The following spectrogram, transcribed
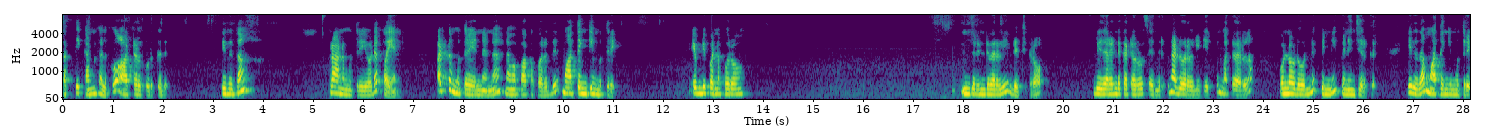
சக்தி கண்களுக்கும் ஆற்றல் கொடுக்குது. இதுதான் பிராணமுத்திரையோட பயன். அடுத்த முத்திரை என்னன்னா நம்ம பார்க்க போகிறது மாத்தங்கி முத்திரை. எப்படி பண்ண போகிறோம் இந்த ரெண்டு விரலையும் இப்படி வச்சுக்கிறோம். புரியுதா? ரெண்டு கட்டரும் சேர்ந்துருக்கு நடுவரல் நீட்டி இருக்கு மற்ற விரலாம் ஒன்றோடு ஒன்று பின்னி பிணிஞ்சிருக்கு. இதுதான் மாத்தங்கி முத்திரை.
